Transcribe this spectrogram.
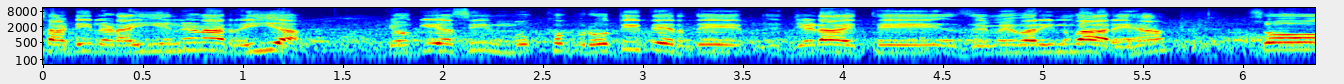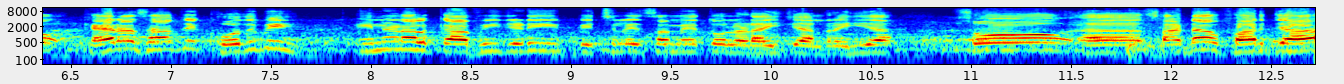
ਸਾਡੀ ਲੜਾਈ ਇਹਨਾਂ ਨਾਲ ਰਹੀ ਆ। ਕਿਉਂਕਿ ਅਸੀਂ ਮੁੱਖ ਵਿਰੋਧੀ ਧਿਰ ਦੇ ਜਿਹੜਾ ਇੱਥੇ ਜ਼ਿੰਮੇਵਾਰੀ ਨਿਭਾ ਰਹੇ ਹਾਂ। ਸੋ ਖਹਿਰਾ ਸਾਹਿਬ ਜੀ ਖੁਦ ਵੀ ਇਹਨਾਂ ਨਾਲ ਕਾਫੀ ਜਿਹੜੀ ਪਿਛਲੇ ਸਮੇਂ ਤੋਂ ਲੜਾਈ ਚੱਲ ਰਹੀ ਆ। ਸੋ ਸਾਡਾ ਫਰਜ਼ ਆ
